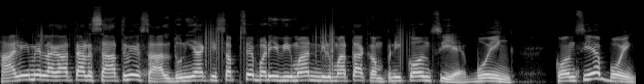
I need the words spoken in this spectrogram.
हाल ही में लगातार सातवें साल दुनिया की सबसे बड़ी विमान निर्माता कंपनी कौन सी है? बोइंग कौन सी है? बोइंग।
